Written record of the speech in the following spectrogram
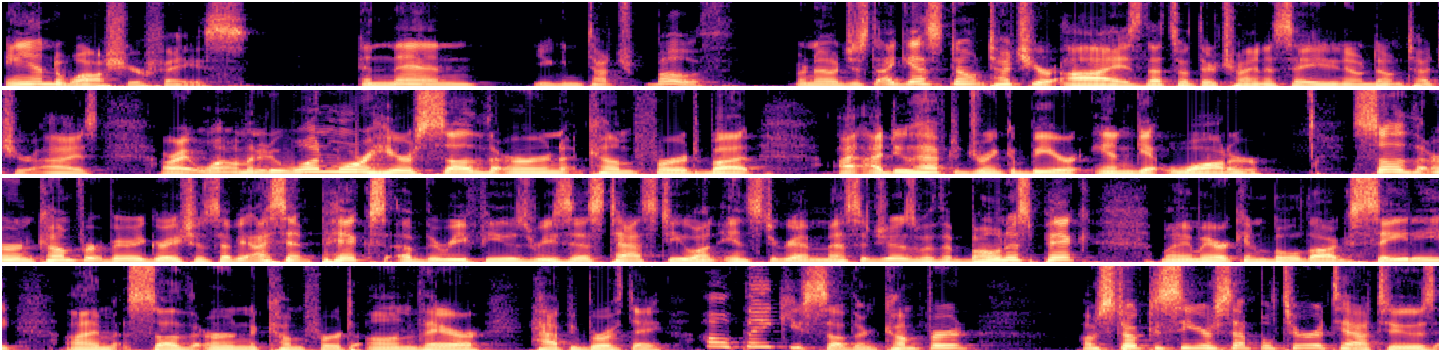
and wash your face. And then you can touch both. Or no, just I guess don't touch your eyes. That's what they're trying to say. You know, don't touch your eyes. All right, well, I'm going to do one more here, Southern Comfort, but I, I do have to drink a beer and get water. Southern Comfort, very gracious of you. I sent pics of the Refuse Resist tats to you on Instagram messages with a bonus pic. My American Bulldog Sadie. I'm Southern Comfort on there. Happy birthday. Oh, thank you, Southern Comfort. I'm stoked to see your Sepultura tattoos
